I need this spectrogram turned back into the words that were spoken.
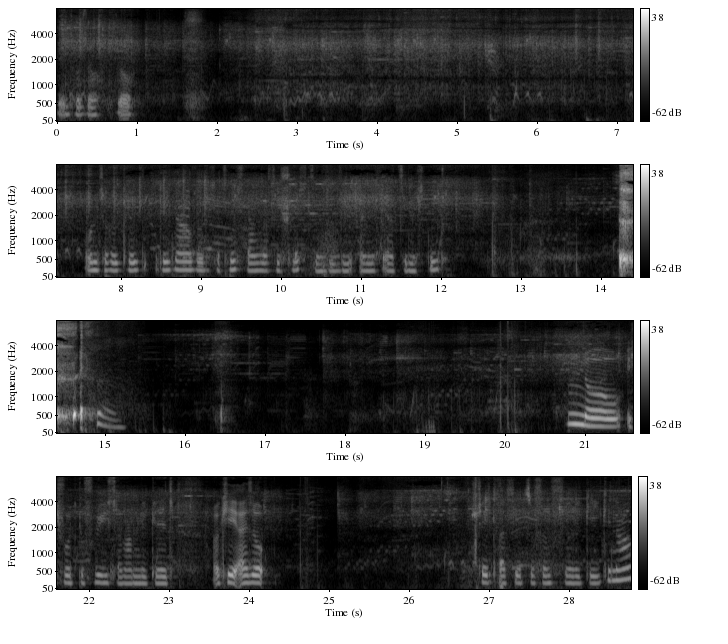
Den Versuch. So. Unsere Gegner würde ich jetzt nicht sagen, dass sie schlecht sind. Die sind eigentlich eher ziemlich gut. No, ich wurde gefreezed und angekillt. Okay, also steht gerade 4 zu 5 für die Gegner.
